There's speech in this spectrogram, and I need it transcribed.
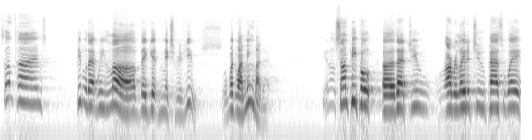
Sometimes people that we love, they get mixed reviews. What do I mean by that? You know, some people uh, that you are related to who pass away,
